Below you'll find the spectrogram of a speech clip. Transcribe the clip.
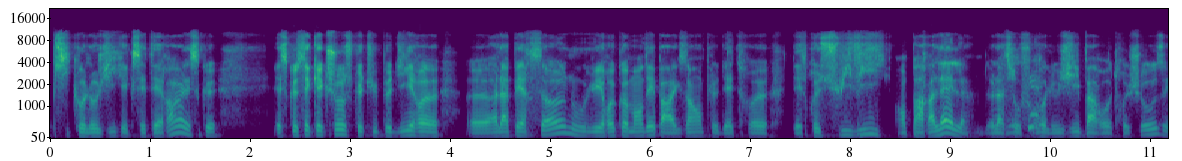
psychologiques, etc. Est-ce que est-ce que c'est quelque chose que tu peux dire à la personne ou lui recommander, par exemple, d'être suivi en parallèle de la sophrologie par autre chose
